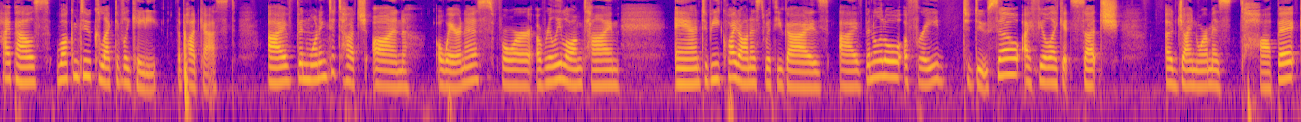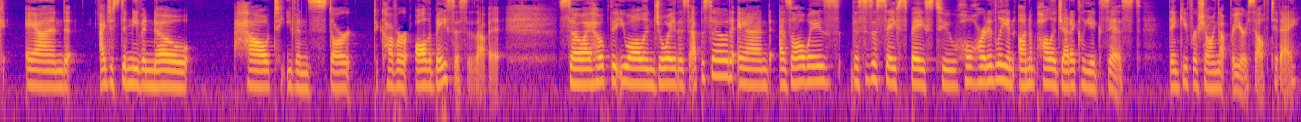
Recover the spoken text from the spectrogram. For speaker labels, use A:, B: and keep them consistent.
A: Hi, pals. Welcome to Collectively Katie, the podcast. I've been wanting to touch on awareness for a really long time. And to be quite honest with you guys, I've been a little afraid to do so. I feel like it's such a ginormous topic, and I just didn't even know how to even start to cover all the bases of it. So I hope that you all enjoy this episode. And as always, this is a safe space to wholeheartedly and unapologetically exist. Thank you for showing up for yourself today.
